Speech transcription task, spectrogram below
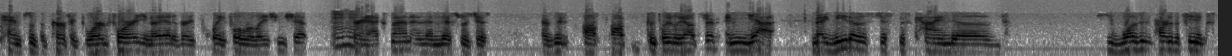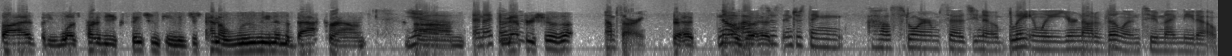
Tense was the perfect word for it. You know, they had a very playful relationship Mhm. during X Men, and then this was just off, off, completely outstripped. And yeah, Magneto's just this kind of. He wasn't part of the Phoenix Five, but he was part of the Extinction Team. He's just kind of looming in the background. Yeah, Um, and I thought And after was, he shows up, I'm sorry. go ahead. No, go I was ahead. just interesting how Storm says, you know, blatantly, you're not a villain to Magneto.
